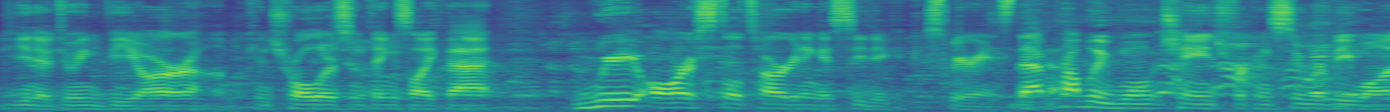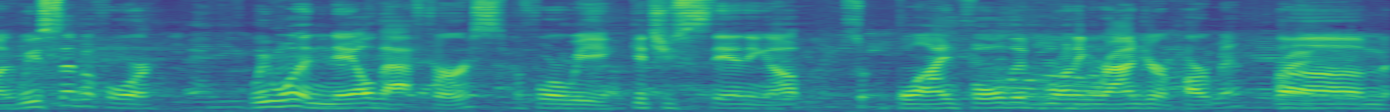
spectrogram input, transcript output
you know, doing VR um, controllers and things like that. We are still targeting a seated experience. That okay. probably won't change for consumer V1. We've said before, we want to nail that first before we get you standing up, blindfolded, running around your apartment. Right. Um,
